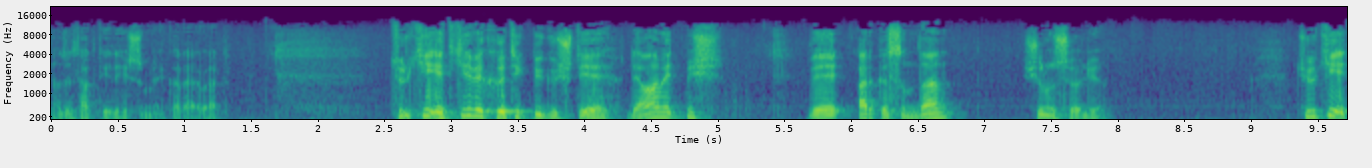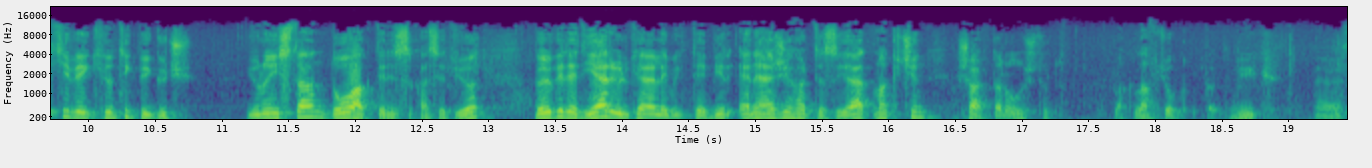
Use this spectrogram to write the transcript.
yalnızca taktiği değiştirmeye karar verdim. Türkiye etkili ve kritik bir güç diye devam etmiş ve arkasından şunu söylüyor. Türkiye etkili ve kritik bir güç. Yunanistan Doğu Akdeniz'i kastediyor. Bölgede diğer ülkelerle birlikte bir enerji haritası yaratmak için şartlar oluşturdu. Bak laf çok büyük. Evet.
